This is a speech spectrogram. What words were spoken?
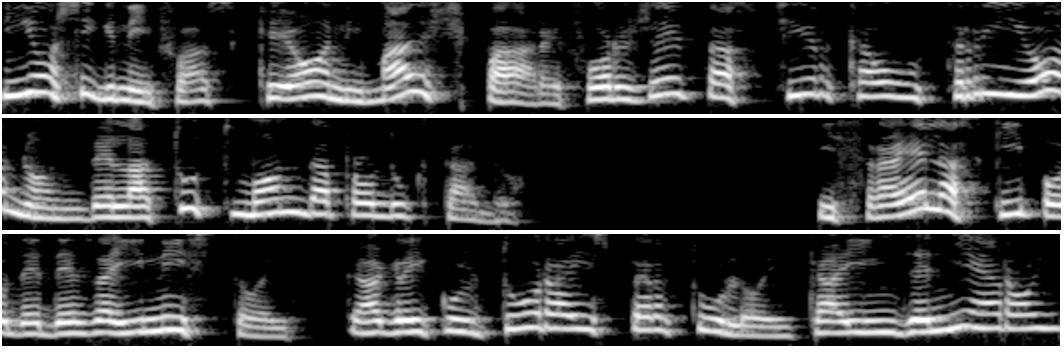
Tio signifas che oni malspare forgetas circa u trionon de la tutmonda productado. Israela skipo de desainistoi, agricultura ispertuloi ca ingenieroi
